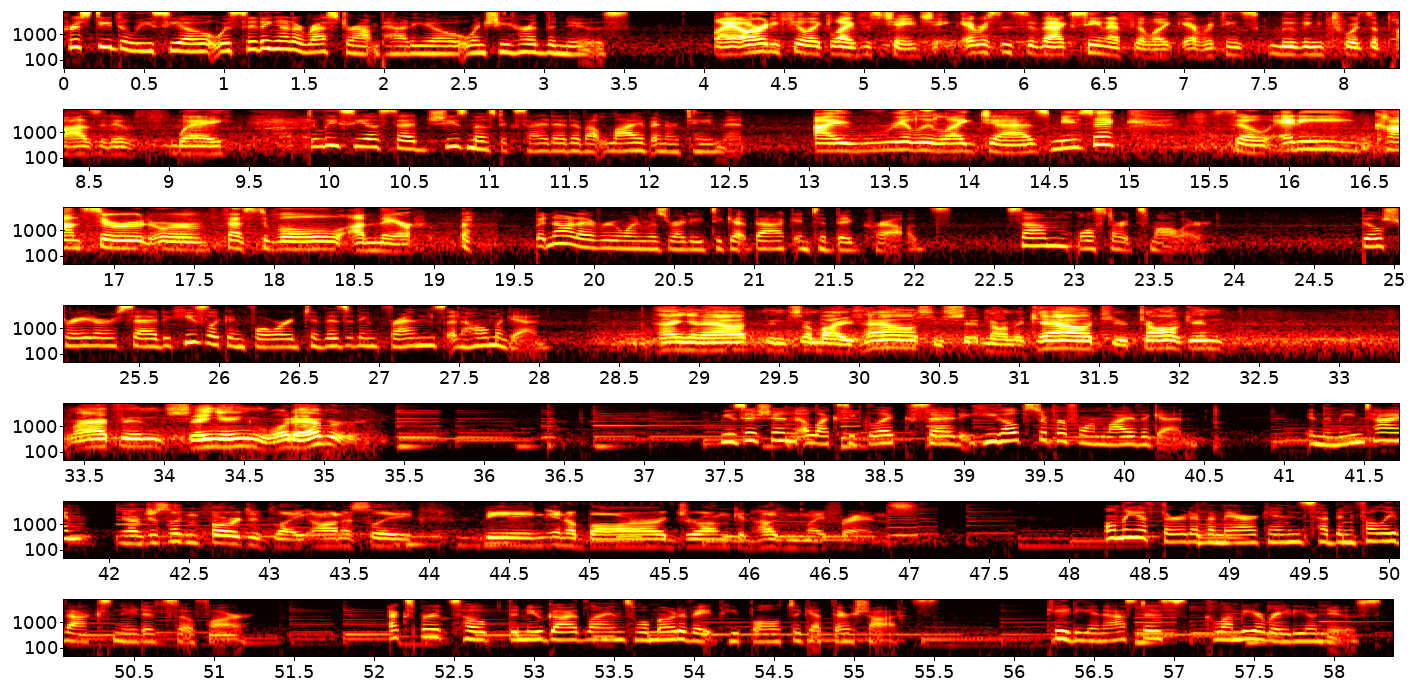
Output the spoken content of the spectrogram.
Christy Delicio was sitting at a restaurant patio when she heard the news. I already feel like life is changing. Ever since the vaccine, I feel like everything's moving towards a positive way. Delicio said she's most excited about live entertainment. I really like jazz music, so any concert or festival, I'm there. But not everyone was ready to get back into big crowds. Some will start smaller. Bill Schrader said he's looking forward to visiting friends at home again. Hanging out in somebody's house, you're sitting on the couch, you're talking, laughing, singing, whatever. Musician Alexi Glick said he hopes to perform live again. In the meantime, you know, I'm just looking forward to, like, honestly, being in a bar, drunk, and hugging my friends. Only a third of Americans have been fully vaccinated so far. Experts hope the new guidelines will motivate people to get their shots. Katie Anastas, Columbia Radio News.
